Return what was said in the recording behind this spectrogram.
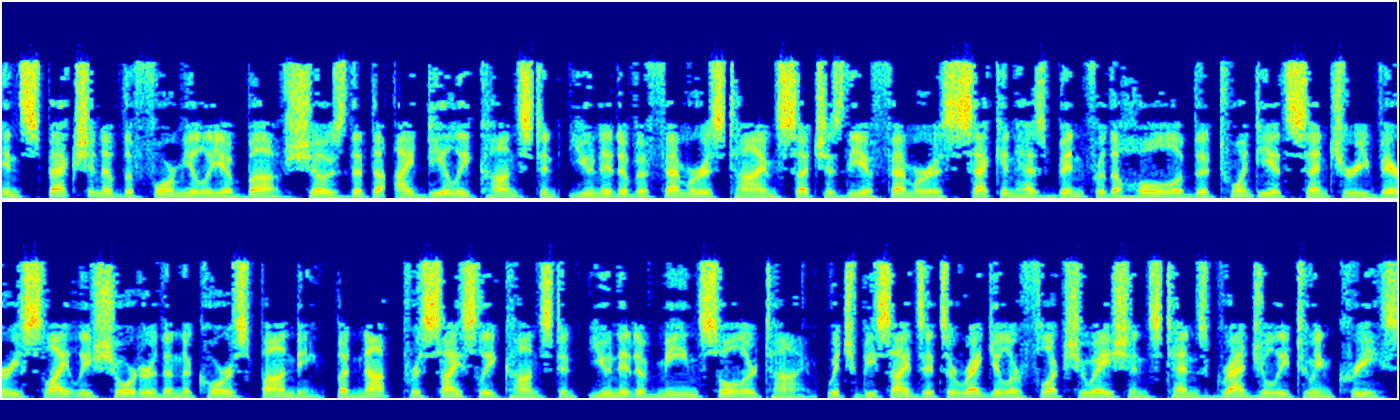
Inspection of the formulae above shows that the ideally constant unit of ephemeris time such as the ephemeris second has been for the whole of the 20th century very slightly shorter than the corresponding but not precisely constant unit of mean solar time which besides its irregular fluctuations tends gradually to increase,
